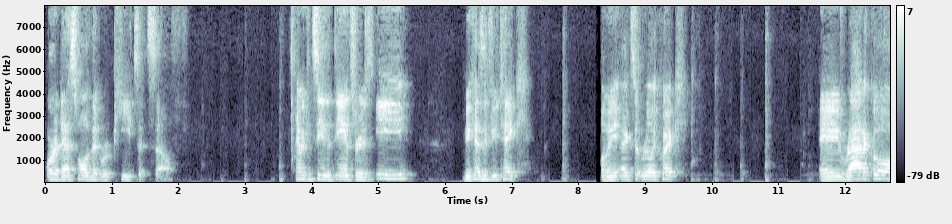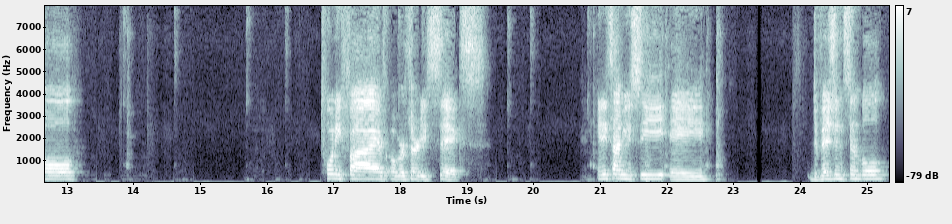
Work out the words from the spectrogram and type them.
or a decimal that repeats itself. And we can see that the answer is E because if you take, let me exit really quick, a radical 25 over 36, anytime you see a division symbol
